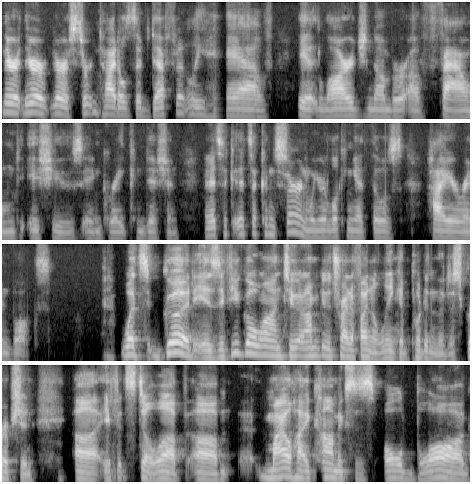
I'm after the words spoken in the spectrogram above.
there, there, are, there are certain titles that definitely have a large number of found issues in great condition, and it's a, it's a concern when you're looking at those higher end books. What's good is if you go on to, and I'm going to try to find a link and put it in the description uh, if it's still up. Um, Mile High Comics' old blog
